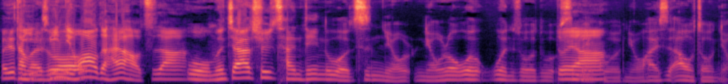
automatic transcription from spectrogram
而且坦白说，比牛澳的还要好吃啊！我们家去餐厅，如果吃牛牛肉，问问说，如果是美国牛还是澳洲牛？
